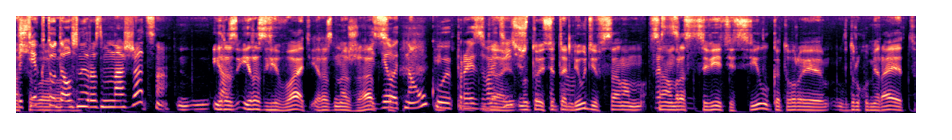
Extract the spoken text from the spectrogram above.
нашего... те, кто должны размножаться и, Да. раз- и развивать, и размножаться. и делать науку и, производить. Да, ну, то есть это да. люди в самом, в самом Расцвете. расцвете сил, которые вдруг умирают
